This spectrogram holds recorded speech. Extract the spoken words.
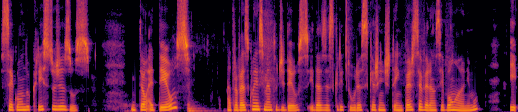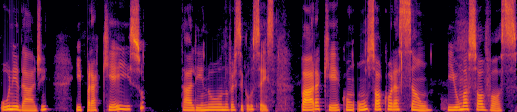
segundo Cristo Jesus. Então, é Deus, através do conhecimento de Deus e das Escrituras, que a gente tem perseverança e bom ânimo e unidade. E para que isso? Tá ali no, no versículo 6. Para que com um só coração e uma só voz,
